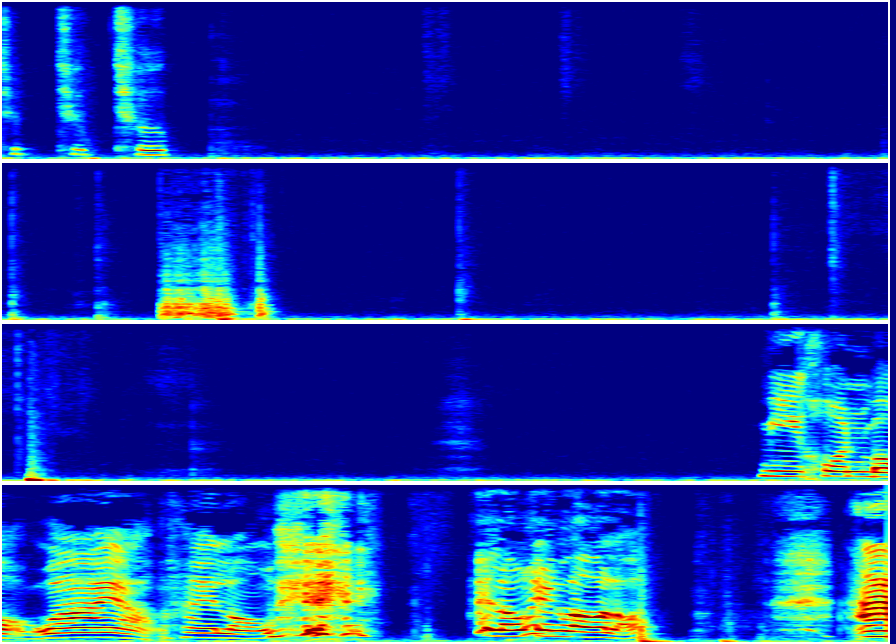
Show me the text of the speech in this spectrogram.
ชึบชึบชึบ มีคนบอกว่าอยากให้ร้องเพลง ให้ร้องเพลงรอเหรอ อะ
